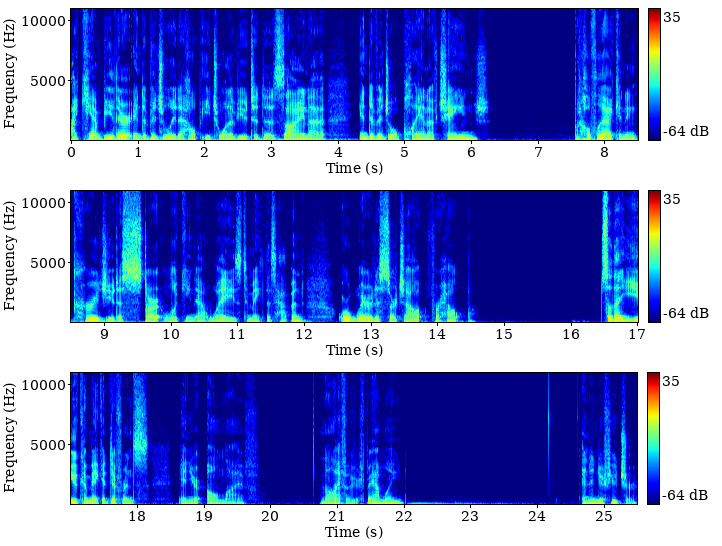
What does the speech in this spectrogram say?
I can't be there individually to help each one of you to design a individual plan of change. But hopefully I can encourage you to start looking at ways to make this happen or where to search out for help so that you can make a difference in your own life in the life of your family, and in your future.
